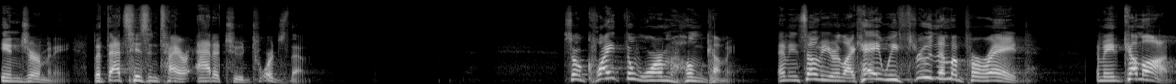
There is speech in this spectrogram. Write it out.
in Germany. But that's his entire attitude towards them. So, quite the warm homecoming. I mean, some of you are like, hey, we threw them a parade. I mean, come on.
